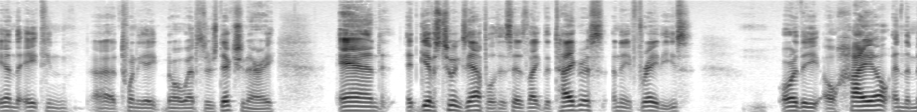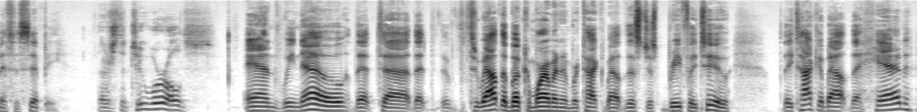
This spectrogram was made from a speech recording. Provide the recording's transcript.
in the 1828 uh, Noah Webster's dictionary, and it gives two examples. It says like the Tigris and the Euphrates, or the Ohio and the Mississippi. There's the two worlds. And we know that uh, that throughout the Book of Mormon, and we're talking about this just briefly too, they talk about the head.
